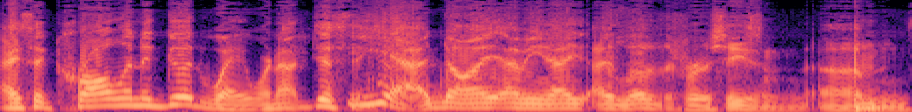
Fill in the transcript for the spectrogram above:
I said crawl in a good way. We're not just Yeah, no, I, I mean, I, I love the first season, um,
